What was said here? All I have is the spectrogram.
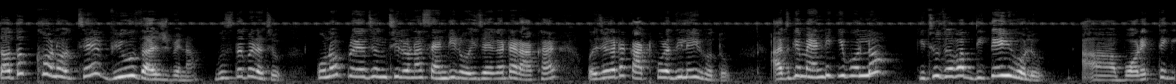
ততক্ষণ হচ্ছে ভিউজ আসবে না। বুঝতে পেরেছ? কোনো প্রয়োজন ছিল না স্যান্ডির ওই জায়গাটা রাখার, ওই জায়গাটা কাট করে দিলেই হতো। আজকে ম্যান্ডি কি বলল? কিছু জবাব দিতেই হলো। বরের থেকে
